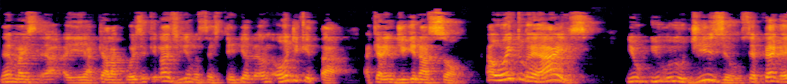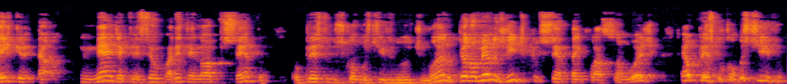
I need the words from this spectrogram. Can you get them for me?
Né? Mas é aquela coisa que nós vimos, essa histeria, onde que está aquela indignação? A R$ reais e o, e o, diesel, você pega aí, em média cresceu 49% o preço dos combustíveis no último ano, pelo menos 20% da inflação hoje é o preço do combustível.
